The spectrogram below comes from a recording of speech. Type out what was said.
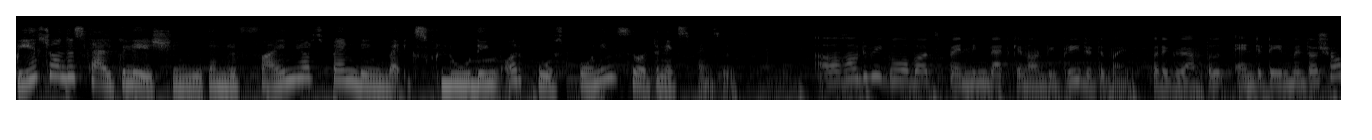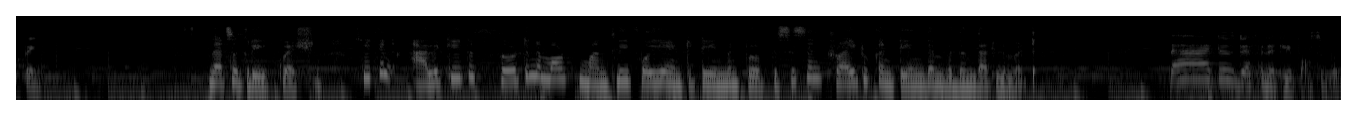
Based on this calculation, you can refine your spending by excluding or postponing certain expenses. Uh, how do we go about spending that cannot be predetermined? For example, entertainment or shopping? That's a great question. So, you can allocate a certain amount monthly for your entertainment purposes and try to contain them within that limit. That is definitely possible.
